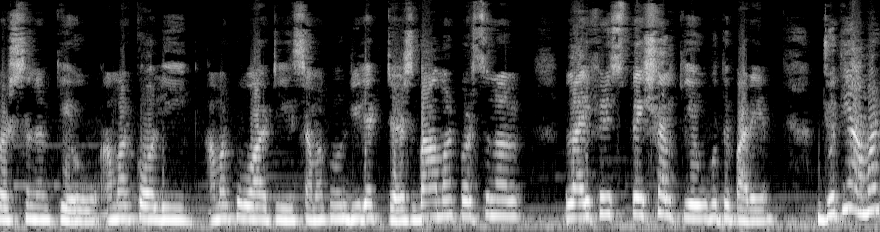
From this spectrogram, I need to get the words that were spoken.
পার্সোনাল কেউ, আমার কলিগ আমার কো আর্টিস্ট আমার কোনো ডিরেক্টরস বা আমার পার্সোনাল লাইফের স্পেশাল কেউ হতে পারে। যদি আমার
